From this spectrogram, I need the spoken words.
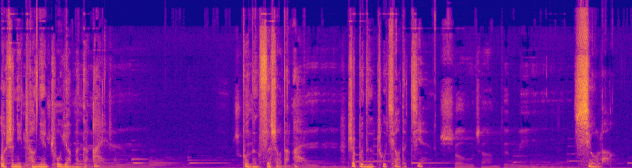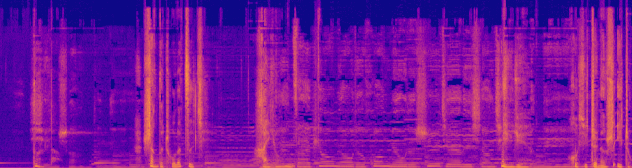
我是你常年出远门的爱人。不能厮守的爱，是不能出鞘的剑。锈了，钝了，伤的除了自己，还有你。命运或许只能是一种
